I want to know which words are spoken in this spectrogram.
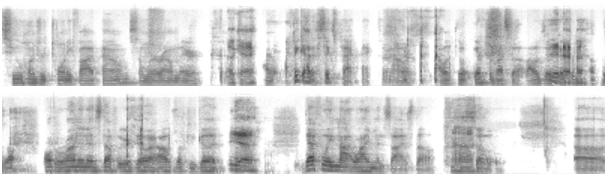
225 pounds, somewhere around there. Okay. I, I, think I had a six pack back then. I was I was doing good for myself. I was doing yeah. good for myself all, all, the running and stuff we were doing. I was looking good. Yeah. Definitely not lineman size though. Uh-huh. So uh,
